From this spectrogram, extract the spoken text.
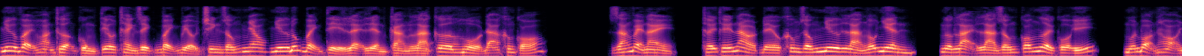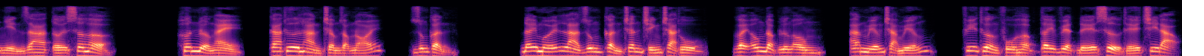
như vậy hoạn thượng cùng tiêu thành dịch bệnh biểu trinh giống nhau như lúc bệnh tỷ lệ liền càng là cơ hồ đã không có. dáng vẻ này, thấy thế nào đều không giống như là ngẫu nhiên, ngược lại là giống có người cố ý, muốn bọn họ nhìn ra tới sơ hở. Hơn nửa ngày, ca thư hàn trầm giọng nói, Dung Cẩn. Đây mới là Dung Cẩn chân chính trả thù, gậy ông đập lưng ông, ăn miếng trả miếng, phi thường phù hợp Tây Việt đế sử thế chi đạo.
